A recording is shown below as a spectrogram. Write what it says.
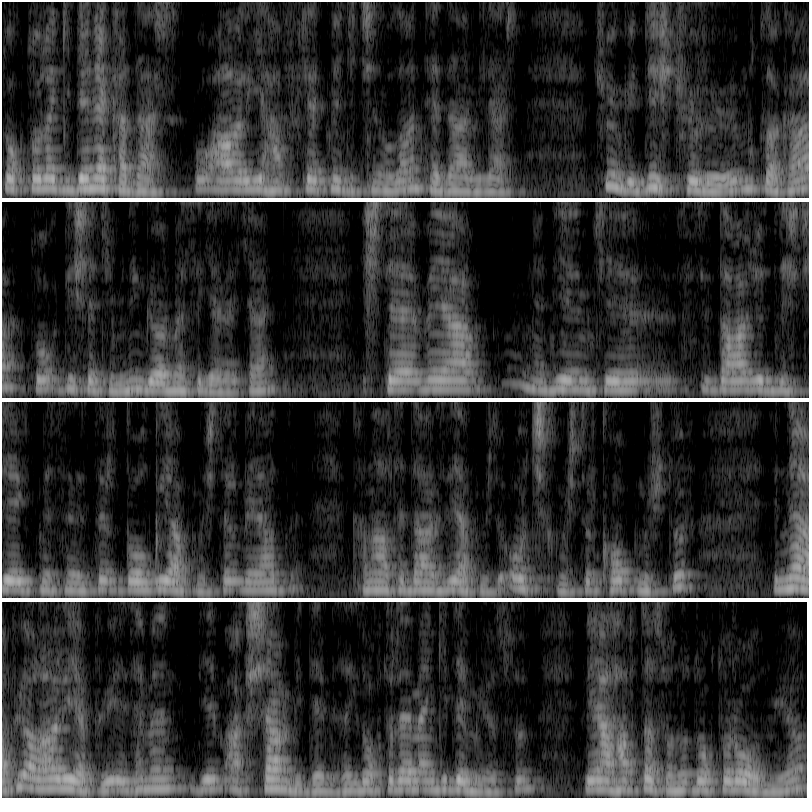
doktora gidene kadar o ağrıyı hafifletmek için olan tedaviler. Çünkü diş çürüğü mutlaka diş hekiminin görmesi gereken. İşte veya diyelim ki siz daha önce dişçiye gitmesinizdir, dolgu yapmıştır veya kanal tedavisi yapmıştır. O çıkmıştır, kopmuştur. E ne yapıyor? Ağrı yapıyor. E hemen diyelim akşam bir de mesela doktora hemen gidemiyorsun veya hafta sonu doktora olmuyor.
